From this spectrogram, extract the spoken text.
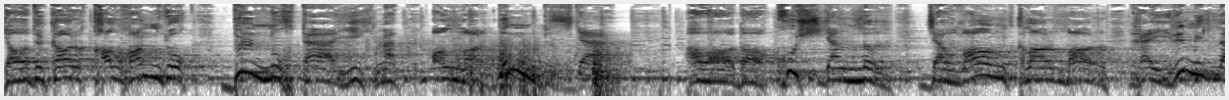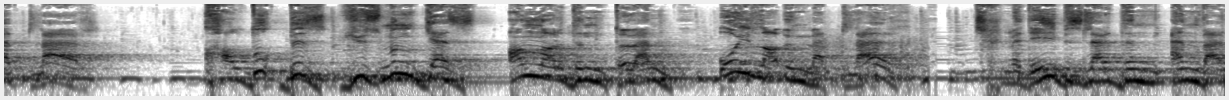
Yadikar kalgan yok bir nuhta hikmet anlardın bizge. Havada kuş yanlıq cevlan kılarlar gayri milletler. Kaldık biz yüz min gez anlardın töven oyla ümmetler. Çıkmadı bizlerden enver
